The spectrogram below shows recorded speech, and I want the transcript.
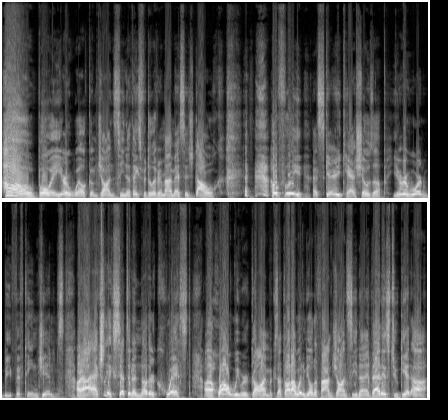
Oh boy, you're welcome, John Cena. Thanks for delivering my message, dog. Hopefully, that scaredy cat shows up. Your reward will be 15 gems. Alright, I actually accepted another quest uh, while we were gone because I thought I wouldn't be able to find John Cena, and that is to get uh,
